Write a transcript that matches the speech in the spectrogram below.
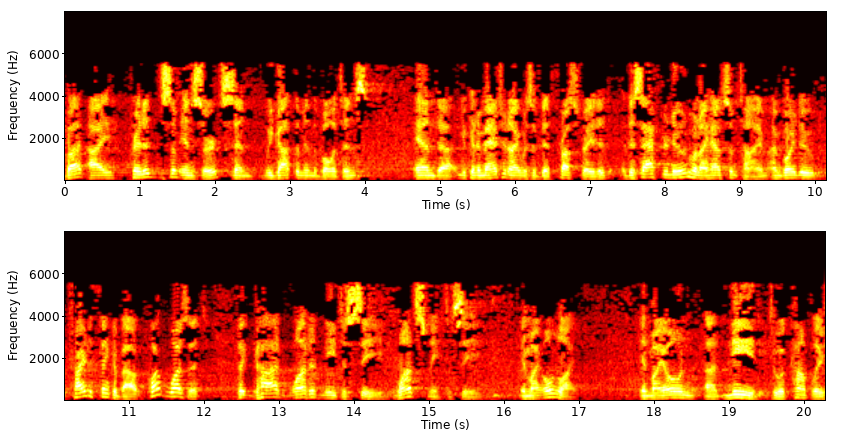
But I printed some inserts and we got them in the bulletins. And uh, you can imagine I was a bit frustrated. This afternoon, when I have some time, I'm going to try to think about what was it that God wanted me to see, wants me to see in my own life, in my own uh, need to accomplish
